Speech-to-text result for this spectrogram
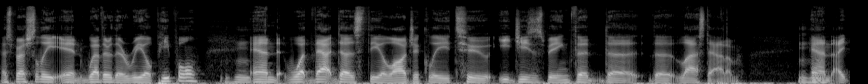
especially in whether they're real people Mhm. and what that does theologically to Jesus being the the the last Adam. Mhm. And I,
